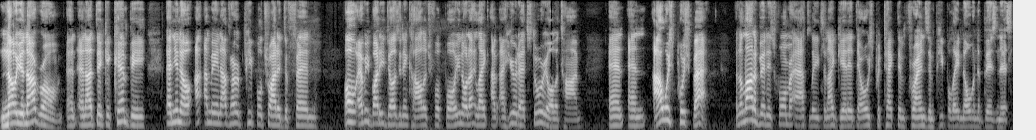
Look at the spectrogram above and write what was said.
No, you're not wrong. And and I think it can be. And you know, I, I mean, I've heard people try to defend, oh, everybody does it in college football. You know, like I, I hear that story all the time. And and I always push back. And a lot of it is former athletes, and I get it. They're always protecting friends and people they know in the business.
